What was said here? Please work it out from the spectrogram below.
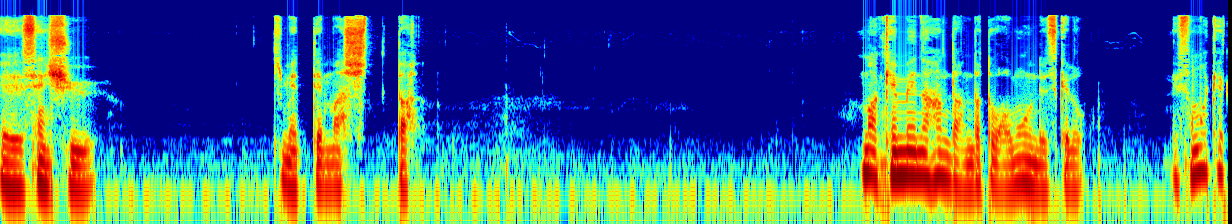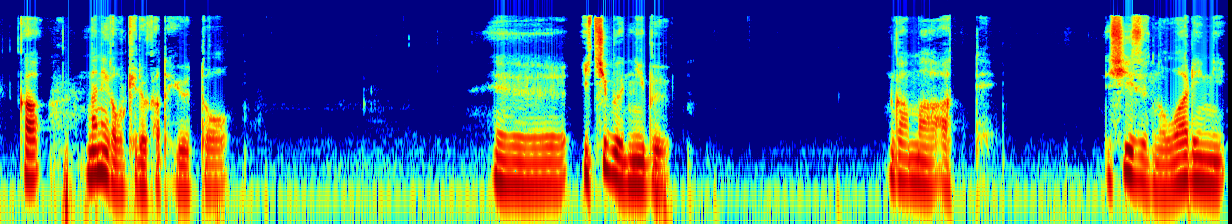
えー先週決めてました。まあ、賢明な判断だとは思うんですけど、でその結果、何が起きるかというと、えー、1部、2部がまああって、でシーズンの終わりに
